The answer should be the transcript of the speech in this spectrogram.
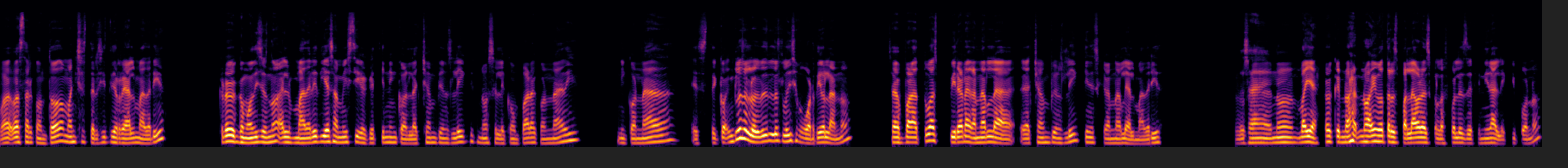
va, a estar con todo, Manchester City Real Madrid. Creo que como dices, ¿no? El Madrid y esa mística que tienen con la Champions League no se le compara con nadie, ni con nada. Este, incluso lo, lo, lo dijo Guardiola, ¿no? O sea, para tú aspirar a ganar la, la Champions League, tienes que ganarle al Madrid. O sea, no, vaya, creo que no, no hay otras palabras con las cuales definir al equipo, ¿no?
